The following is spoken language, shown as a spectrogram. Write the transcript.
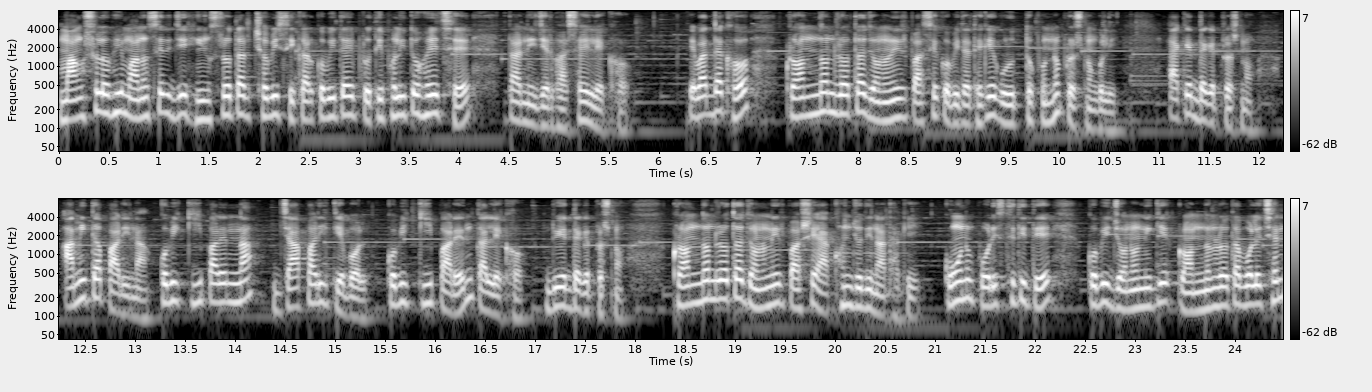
মাংসলোভী মানুষের যে হিংস্রতার ছবি শিকার কবিতায় প্রতিফলিত হয়েছে, তা নিজের ভাষায় লেখো। এবার দেখো, ক্রন্দনরতা জননীর পাশে কবিতা থেকে গুরুত্বপূর্ণ প্রশ্নগুলি। একের দাগের প্রশ্ন, আমি তা পারি না। কবি কি পারেন না? যা পারি কেবল। কবি কি পারেন তা লেখো। দুইয়ের দাগের প্রশ্ন, ক্রন্দনরতা জননীর পাশে এখন যদি না থাকি, কোন পরিস্থিতিতে কবি জননীকে ক্রন্দনরতা বলেছেন?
